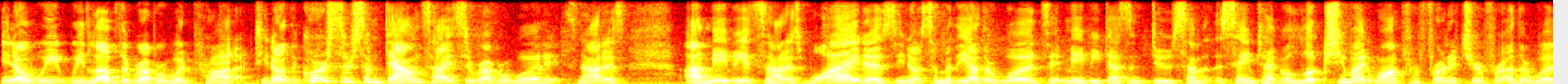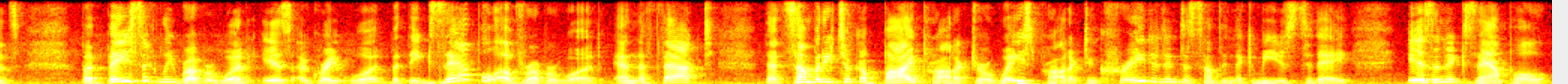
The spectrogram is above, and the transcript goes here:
you know, we, we love the rubber wood product. You know, of course, there's some downsides to rubber wood. It's not as uh, maybe it's not as wide as you know some of the other woods. It maybe doesn't do some of the same type of looks you might want for furniture for other woods. But basically, rubber wood is a great wood. But the example of rubber wood and the fact that somebody took a byproduct or a waste product and created into something that can be used today is an example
